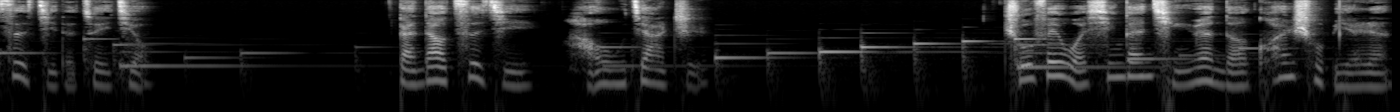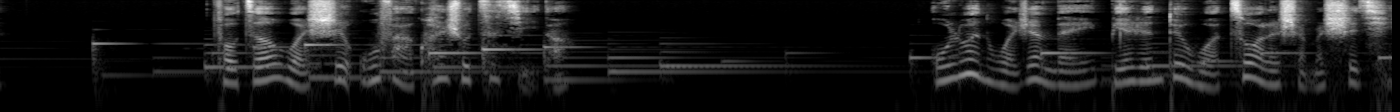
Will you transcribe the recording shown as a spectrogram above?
自己的罪疚，感到自己毫无价值。除非我心甘情愿的宽恕别人，否则我是无法宽恕自己的。无论我认为别人对我做了什么事情，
